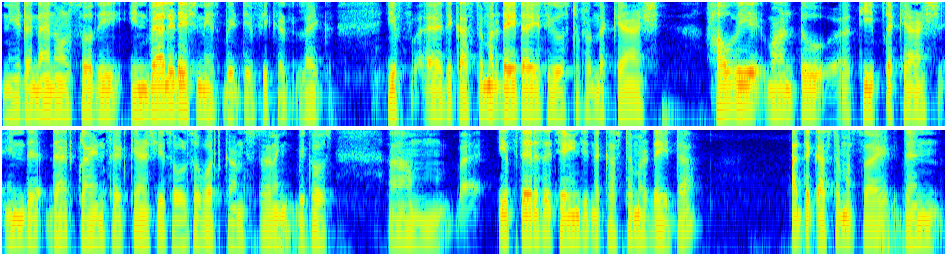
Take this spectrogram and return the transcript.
needed and also the invalidation is bit difficult. Like if uh, the customer data is used from the cache how we want to uh, keep the cache in the, that client side cache is also worth considering because um, if there is a change in the customer data at the customer side then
